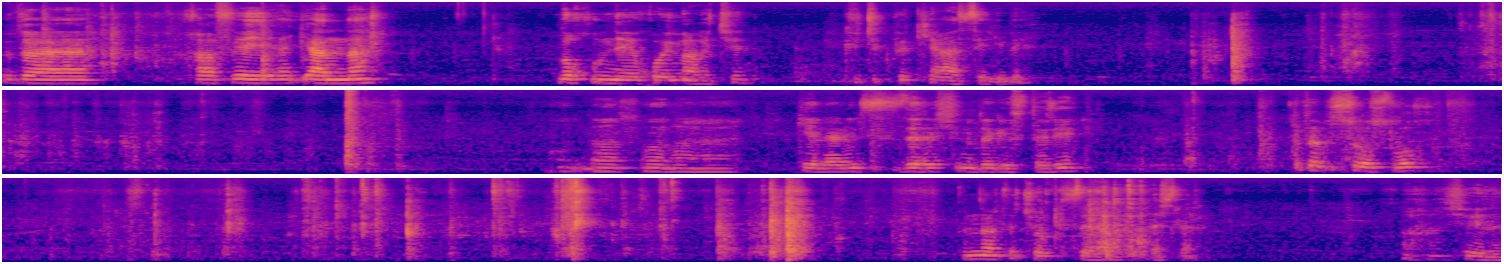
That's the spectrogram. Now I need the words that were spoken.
Bu da kahve yanına lokum neye koymak için küçük bir kase gibi. Ondan sonra gelelim sizlere şunu da göstereyim. Bu da bir sosluk. Bunlar da çok güzel arkadaşlar. Bakın şöyle.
